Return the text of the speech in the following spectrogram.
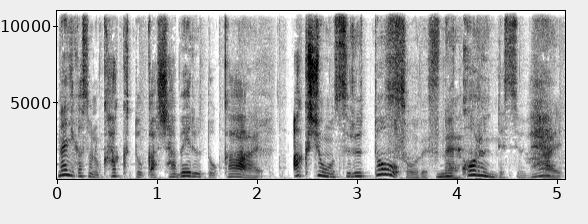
何かその書くとか喋るとか、はい、アクションをすると残るんですよね。はい、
